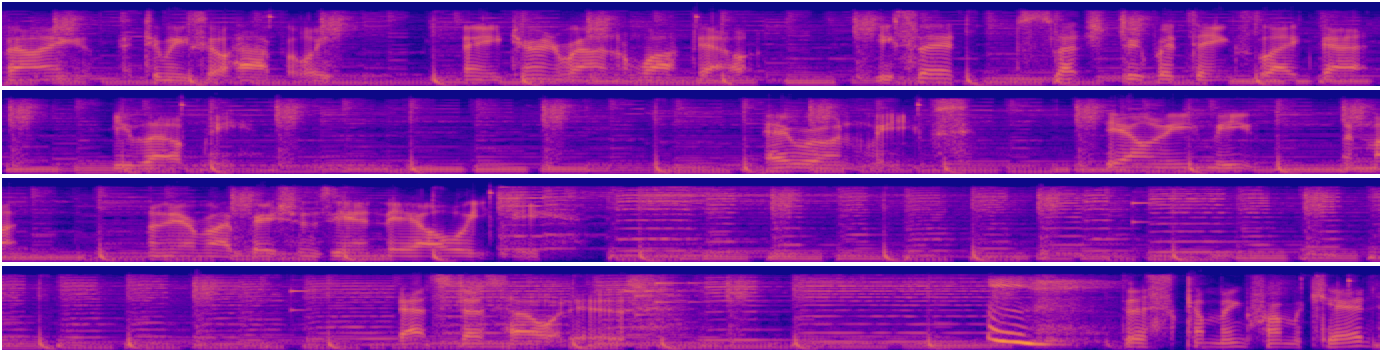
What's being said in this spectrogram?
bowing to me so happily. Then he turned around and walked out. He said such stupid things like that. He loved me. Everyone leaves. They all need me when, my, when they're my patients in, they all eat me. That's just how it is. Hmm. this coming from a kid?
